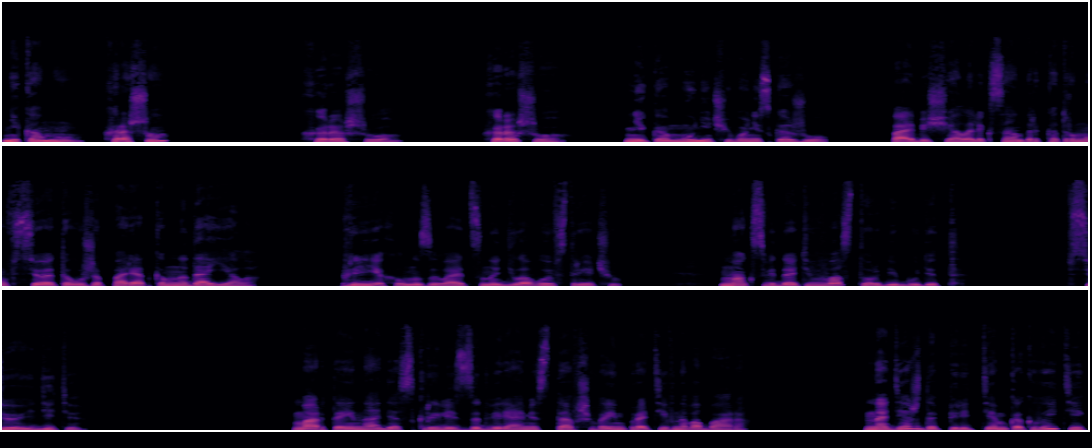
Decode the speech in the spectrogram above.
Никому, хорошо? Хорошо. Хорошо. Никому ничего не скажу, пообещал Александр, которому все это уже порядком надоело. Приехал, называется, на деловую встречу. Макс, видать, в восторге будет. Все, идите. Марта и Надя скрылись за дверями ставшего им противного бара. Надежда, перед тем, как выйти,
